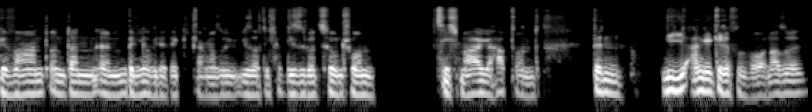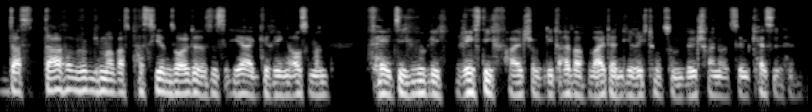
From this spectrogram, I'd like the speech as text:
gewarnt und dann ähm, bin ich auch wieder weggegangen. Also wie gesagt, ich habe die Situation schon zigmal gehabt und bin nie angegriffen worden. Also dass da wirklich mal was passieren sollte, das ist eher gering, außer man verhält sich wirklich richtig falsch und geht einfach weiter in die Richtung zum Wildschwein oder zum Kessel hin.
